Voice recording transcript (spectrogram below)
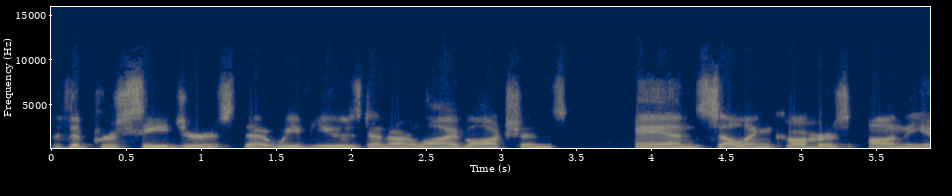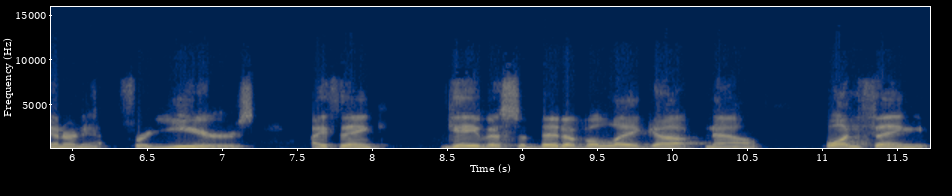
the procedures that we've used in our live auctions and selling cars on the internet for years, I think gave us a bit of a leg up. Now, one thing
